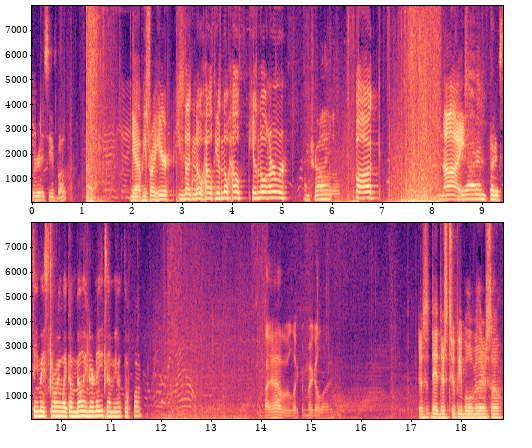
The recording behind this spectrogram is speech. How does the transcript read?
Where is he above? Yeah, he's right here. He's like no health. He has no health. He has no armor. I'm trying. Uh, fuck. Nice. I Nice. got him, but his teammate's throwing like a million grenades at me. What the fuck? I have like a mega line. There's there- there's two people over there, so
